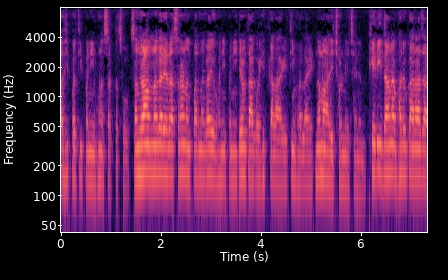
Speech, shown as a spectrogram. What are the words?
अधिपति पनि हुन सक्दछौ। संग्राम नगरेर शरण पर्न गयो भने पनि देवताको हितका लागि तिमीहरूलाई नमारी छोड्ने छैनन्। फेरि दानवहरूका राजा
